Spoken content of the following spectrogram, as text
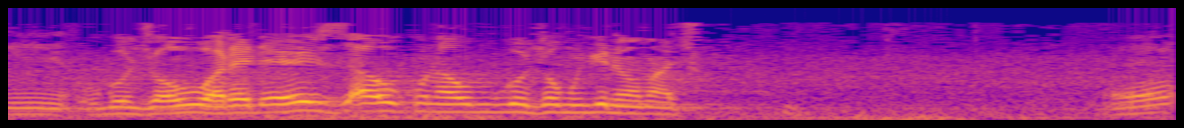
ni ugonjwa huu wa red eyes au kuna ugonjwa mwingine wa macho? Eh?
